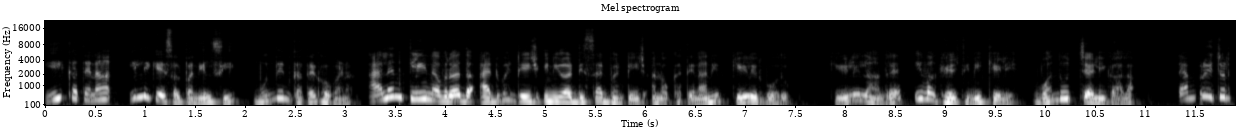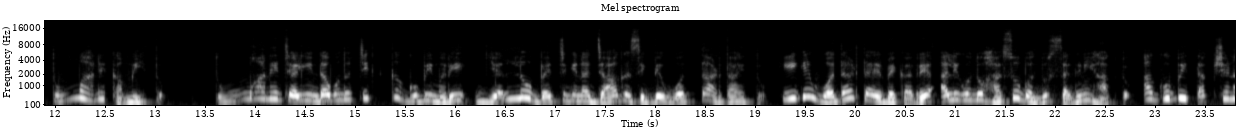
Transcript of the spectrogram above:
ಈ ಕತೆನ ಇಲ್ಲಿಗೆ ಸ್ವಲ್ಪ ನಿಲ್ಲಿಸಿ ಮುಂದಿನ ಕತೆಗೆ ಹೋಗೋಣ. ಆಲನ್ ಕ್ಲೀನ್ ಅವರ the advantage in your disadvantage ಅನ್ನೋ ಕತೆನ ನೀವು ಕೇಳಿರ್ಬೋದು. ಕೇಳಿಲ್ಲ ಅಂದರೆ ಇವಾಗ ಹೇಳ್ತೀನಿ ಕೇಳಿ. ಒಂದು ಚಳಿಗಾಲ. ಟೆಂಪ್ರೇಚರ್ ತುಂಬಾ ಕಮ್ಮಿ ಇತ್ತು. ತುಂಬಾನೇ ಚಳಿಯಿಂದ ಒಂದು ಚಿಕ್ಕ ಗುಬ್ಬಿ ಮರಿ ಎಲ್ಲೂ ಬೆಚ್ಚಗಿನ ಜಾಗ ಸಿಗದೆ ಒದ್ದಾಡ್ತಾ ಇತ್ತು. ಹೀಗೆ ಒದ್ದಾಡ್ತಾ ಇರ್ಬೇಕಾದ್ರೆ ಅಲ್ಲಿಗೊಂದು ಹಸು ಬಂದು ಸಗಣಿ ಹಾಕ್ತು. ಆ ಗುಬ್ಬಿ ತಕ್ಷಣ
